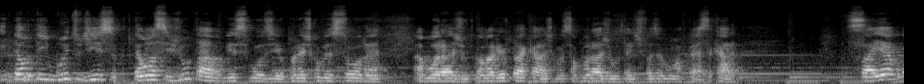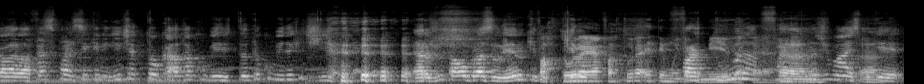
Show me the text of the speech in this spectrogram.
então tem muito disso. Então, assim, juntava minha esposa e eu. Quando a gente começou, né, a morar junto, quando ela veio pra cá, a gente começou a morar junto, a gente fazer alguma festa, cara. Saía a galera da festa parecia que ninguém tinha tocado na comida, de tanta comida que tinha. Era juntar o brasileiro que Fartura que, é, fartura é ter muita fartura, comida. é. fartura É. demais, porque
